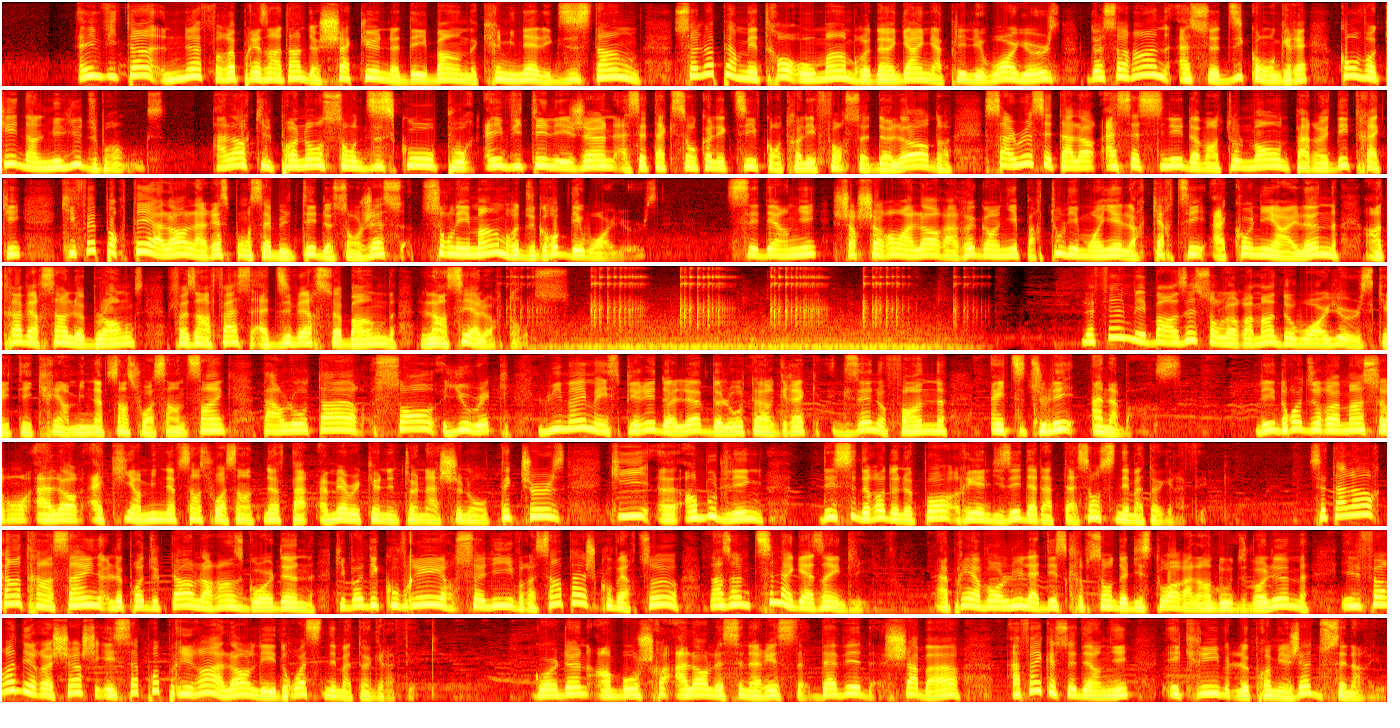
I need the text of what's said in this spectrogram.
Invitant neuf représentants de chacune des bandes criminelles existantes, cela permettra aux membres d'un gang appelé les Warriors de se rendre à ce dit congrès convoqué dans le milieu du Bronx. Alors qu'il prononce son discours pour inviter les jeunes à cette action collective contre les forces de l'ordre, Cyrus est alors assassiné devant tout le monde par un détraqué qui fait porter alors la responsabilité de son geste sur les membres du groupe des Warriors. Ces derniers chercheront alors à regagner par tous les moyens leur quartier à Coney Island en traversant le Bronx, faisant face à diverses bandes lancées à leur trousse. Le film est basé sur le roman The Warriors, qui a été écrit en 1965 par l'auteur Saul Urich, lui-même inspiré de l'œuvre de l'auteur grec Xénophone, intitulée Anabas. Les droits du roman seront alors acquis en 1969 par American International Pictures, qui, euh, en bout de ligne, décidera de ne pas réaliser d'adaptation cinématographique. C'est alors qu'entre en scène le producteur Lawrence Gordon, qui va découvrir ce livre sans page couverture dans un petit magasin de livres. Après avoir lu la description de l'histoire à l'endos du volume, il fera des recherches et s'appropriera alors les droits cinématographiques. Gordon embauchera alors le scénariste David Chabert afin que ce dernier écrive le premier jet du scénario.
